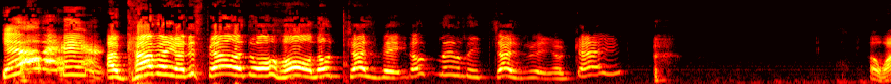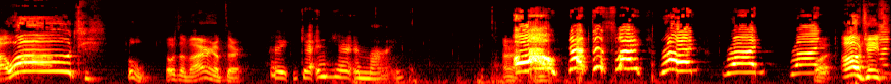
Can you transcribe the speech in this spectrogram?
Get over here! I'm coming. I just fell into a hole. Don't judge me. Don't literally judge me. Okay. Oh wow! Whoa! Jeez. Oh, that was an iron up there. All right, get in here and mine. All right. Oh, not this way! Run, run, run, What? Oh jeez!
